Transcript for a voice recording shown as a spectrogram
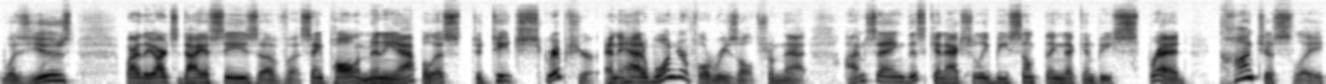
was used by the Archdiocese of uh, St. Paul and Minneapolis to teach scripture and they had wonderful results from that. I'm saying this can actually be something that can be spread consciously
